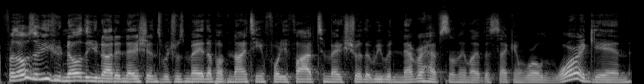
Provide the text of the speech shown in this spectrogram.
For those of you who know the United Nations, which was made up of 1945 to make sure that we would never have something like the Second World War again,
